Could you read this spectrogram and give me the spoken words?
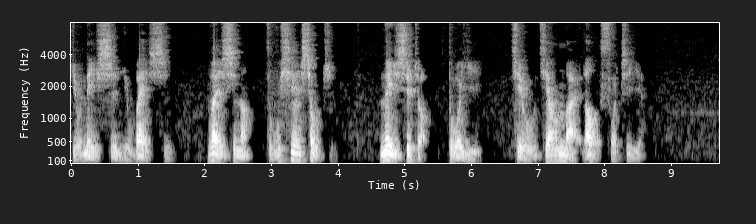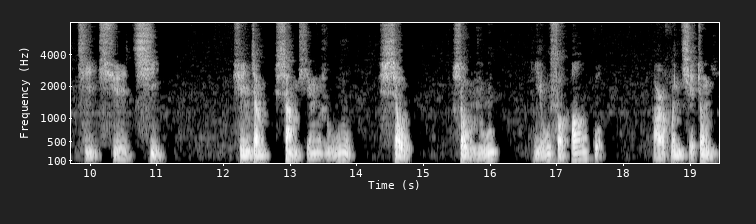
有内湿，有外湿。外湿呢，足先受之；内湿者，多以酒浆奶酪所致也，其血气。熏蒸上行如雾，手手如有所包裹，而昏且重矣。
